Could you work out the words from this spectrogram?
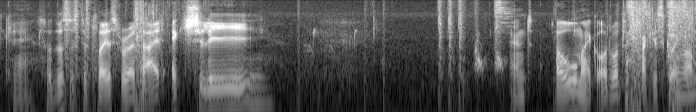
okay, so this is the place where I died actually. And oh my god, what the fuck is going on?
